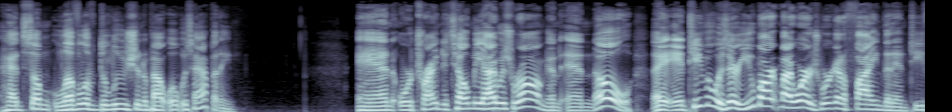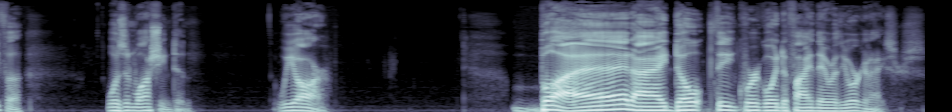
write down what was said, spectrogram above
had some level of delusion about what was happening. And or trying to tell me I was wrong. And and no, Antifa was there. You mark my words, we're gonna find that Antifa was in Washington. We are but I don't think we're going to find they were the organizers.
